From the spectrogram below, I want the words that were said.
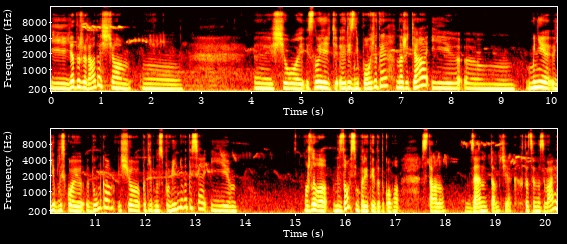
І я дуже рада, що, е, що існують різні погляди на життя, і ем, мені є близькою думка, що потрібно сповільнюватися і, можливо, не зовсім перейти до такого стану дзен, там чи як хто це називає.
